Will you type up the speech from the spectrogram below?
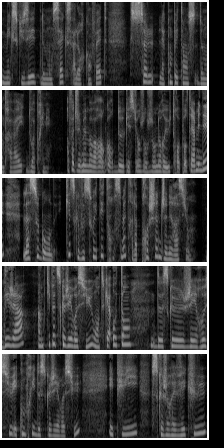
m'excuser de mon sexe alors qu'en fait, seule la compétence de mon travail doit primer. En fait, je vais même avoir encore deux questions, j'en aurais eu trois pour terminer. La seconde, qu'est-ce que vous souhaitez transmettre à la prochaine génération? Déjà, un petit peu de ce que j'ai reçu, ou en tout cas autant de ce que j'ai reçu et compris de ce que j'ai reçu. Et puis, ce que j'aurais vécu,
